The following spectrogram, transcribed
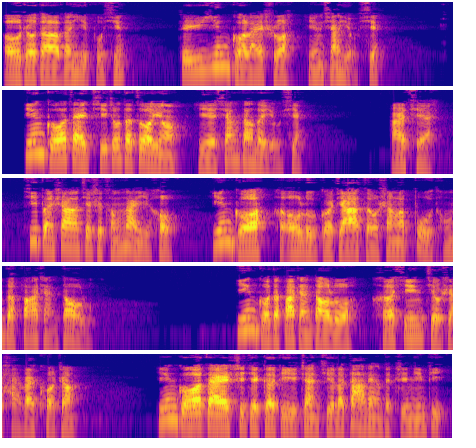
欧洲的文艺复兴对于英国来说影响有限，英国在其中的作用也相当的有限，而且。基本上就是从那以后，英国和欧陆国家走上了不同的发展道路。英国的发展道路核心就是海外扩张。英国在世界各地占据了大量的殖民地，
